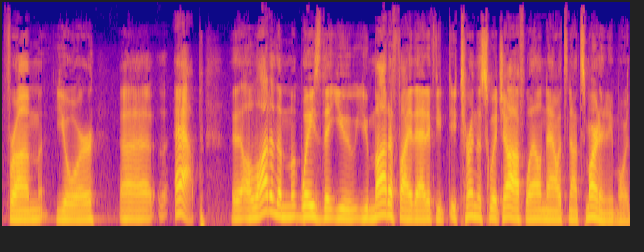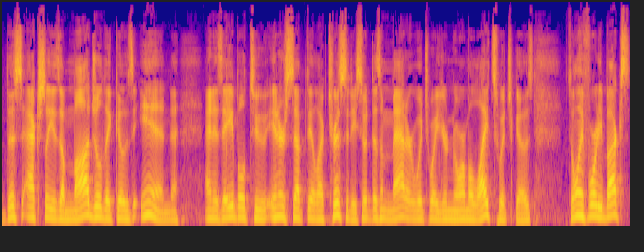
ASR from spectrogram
from your uh, app. A lot of the ways that you you modify that, if you, you turn the switch off, well, now it's not smart anymore. This actually is a module that goes in and is able to intercept the electricity, so it doesn't matter which way your normal light switch goes. It's only forty bucks.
